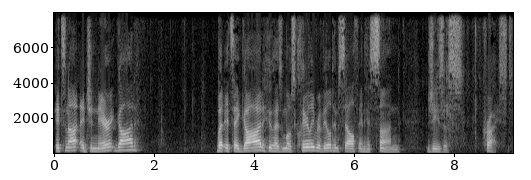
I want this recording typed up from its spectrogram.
It's not a generic God, but it's a God who has most clearly revealed himself in his Son Jesus Christ.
